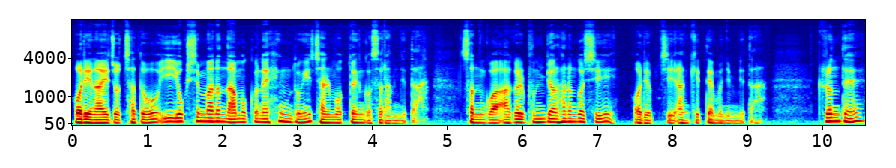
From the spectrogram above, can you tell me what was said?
어린아이조차도 이 욕심 많은 나무꾼의 행동이 잘못된 것을 압니다. 선과 악을 분별하는 것이 어렵지 않기 때문입니다. 그런데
